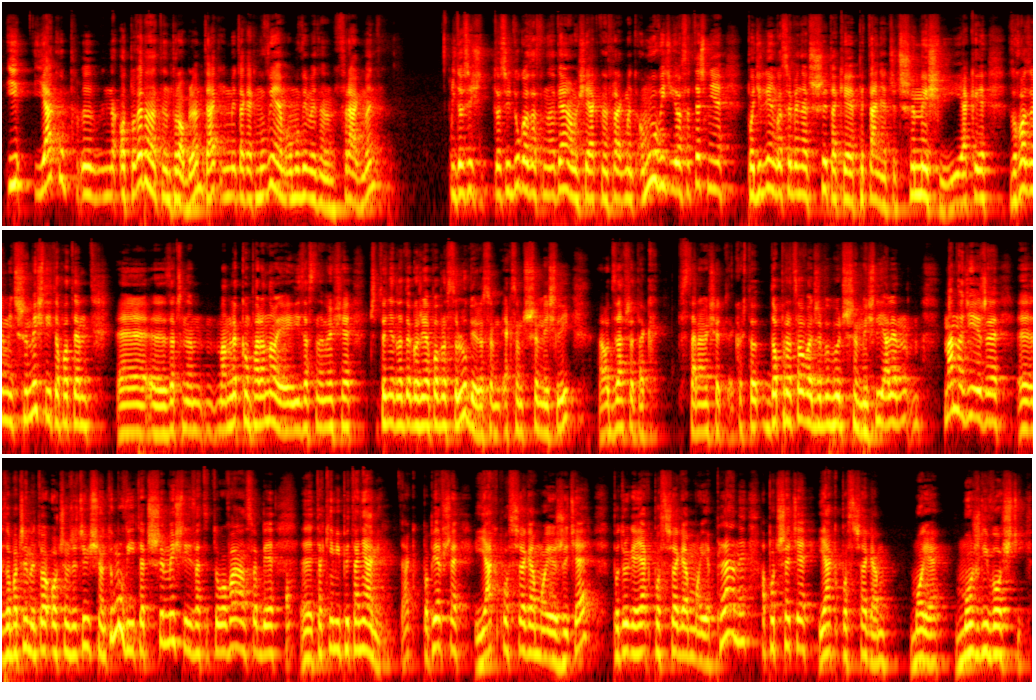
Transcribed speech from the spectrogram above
I Jakub y, odpowiada na ten problem, tak? I my, tak jak mówiłem, omówimy ten fragment. I dosyć, dosyć długo zastanawiałem się, jak ten fragment omówić i ostatecznie podzieliłem go sobie na trzy takie pytania, czy trzy myśli. I jak wychodzą mi trzy myśli, to potem e, e, zaczynam, mam lekką paranoję i zastanawiam się, czy to nie dlatego, że ja po prostu lubię, że są, jak są trzy myśli, a od zawsze tak Staram się jakoś to dopracować, żeby były trzy myśli, ale mam nadzieję, że e, zobaczymy to, o czym rzeczywiście on tu mówi. Te trzy myśli zatytułowałem sobie e, takimi pytaniami. Tak? Po pierwsze, jak postrzegam moje życie? Po drugie, jak postrzegam moje plany? A po trzecie, jak postrzegam moje możliwości?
